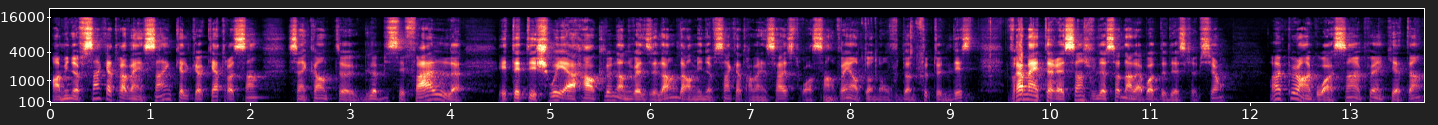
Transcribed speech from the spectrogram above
en 1985, quelques 450 globicéphales était échoué à Auckland, en Nouvelle-Zélande, en 1996-320. On, on vous donne toute une liste. Vraiment intéressant, je vous laisse ça dans la boîte de description. Un peu angoissant, un peu inquiétant.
